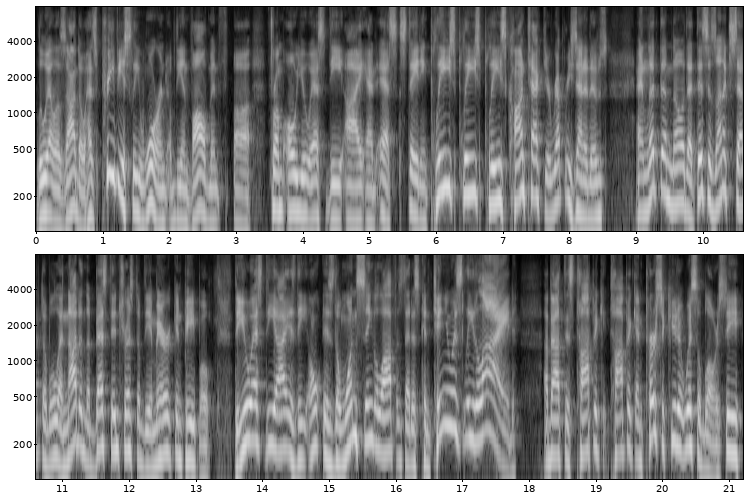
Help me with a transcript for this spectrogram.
Lou Elizondo, has previously warned of the involvement uh, from OUSDINS, stating, Please, please, please contact your representatives and let them know that this is unacceptable and not in the best interest of the American people. The USDI is the is the one single office that has continuously lied about this topic topic and persecuted whistleblowers. See,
